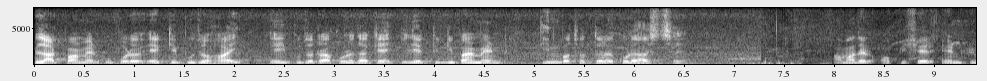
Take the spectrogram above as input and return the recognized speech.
প্ল্যাটফর্মের উপরেও একটি পুজো হয়। এই পুজোটা করে থাকে ইলেকট্রিক ডিপার্টমেন্ট। তিন বছর ধরে করে আসছে। আমাদের অফিসের এন্ট্রি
